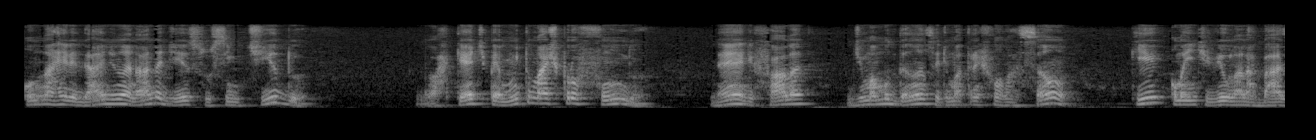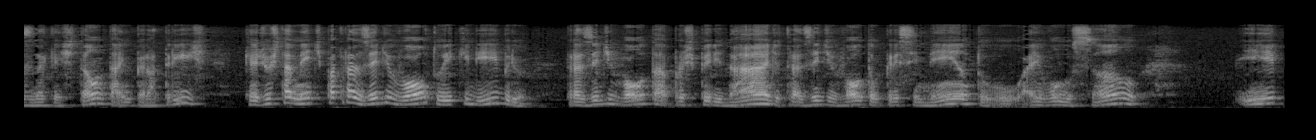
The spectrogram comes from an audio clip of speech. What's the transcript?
Quando na realidade não é nada disso. O sentido do arquétipo é muito mais profundo. Né? Ele fala de uma mudança, de uma transformação que, como a gente viu lá na base da questão, tá? A imperatriz, que é justamente para trazer de volta o equilíbrio, trazer de volta a prosperidade, trazer de volta o crescimento, a evolução. E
